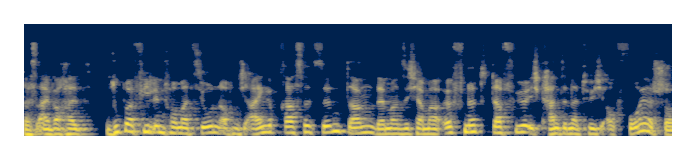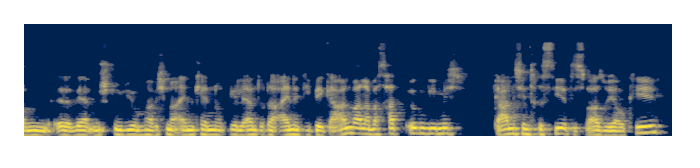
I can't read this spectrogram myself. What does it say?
dass einfach halt super viel Informationen auch nicht eingeprasselt sind, dann, wenn man sich ja mal öffnet dafür. Ich kannte natürlich auch vorher schon, äh, während dem Studium habe ich mal einen kennengelernt oder eine, die vegan waren, aber es hat irgendwie mich gar nicht interessiert. Es war so, ja, okay,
